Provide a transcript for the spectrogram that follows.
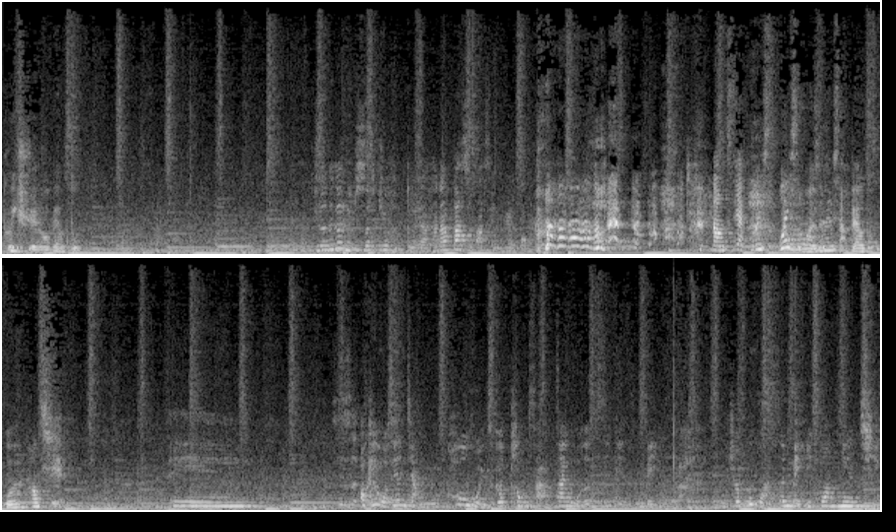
退学，我不要读？我觉得那个女生就很对啊，她那八十八岁没有报。当下为为什么真的想不要读？我很好奇。诶，其实 OK，我先讲后悔这个痛啥，在我的字典是没有啦。我觉得不管是每一段恋情、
